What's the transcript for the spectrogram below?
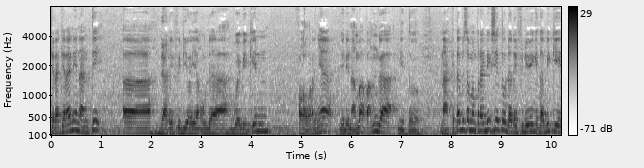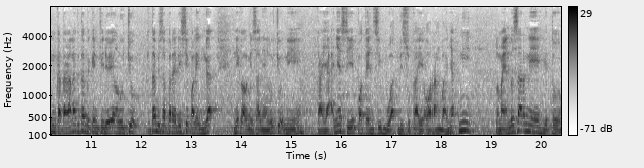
kira-kira ini nanti uh, dari video yang udah gue bikin followernya jadi nambah apa enggak gitu. Nah, kita bisa memprediksi tuh dari video yang kita bikin. Katakanlah kita bikin video yang lucu. Kita bisa prediksi paling enggak nih kalau misalnya lucu nih, kayaknya sih potensi buat disukai orang banyak nih lumayan besar nih gitu.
